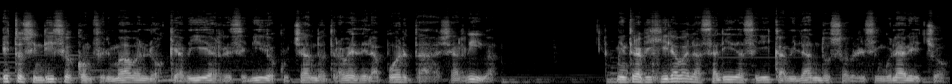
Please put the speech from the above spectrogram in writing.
estos indicios confirmaban los que había recibido escuchando a través de la puerta allá arriba. Mientras vigilaba la salida seguí cavilando sobre el singular hecho,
